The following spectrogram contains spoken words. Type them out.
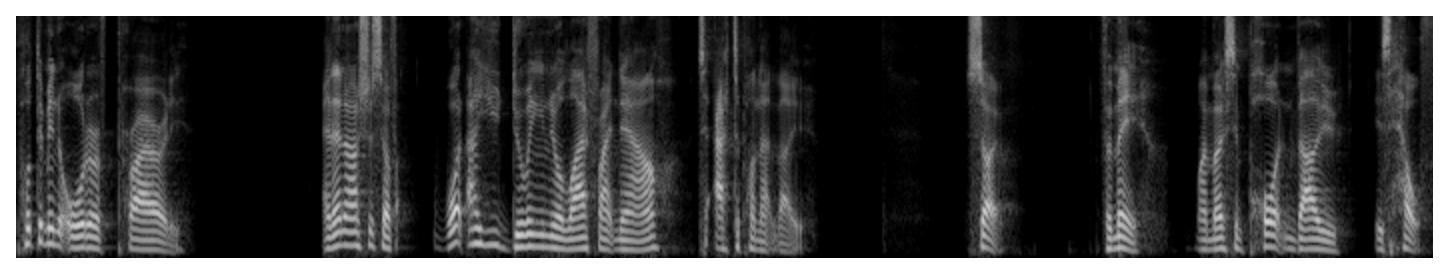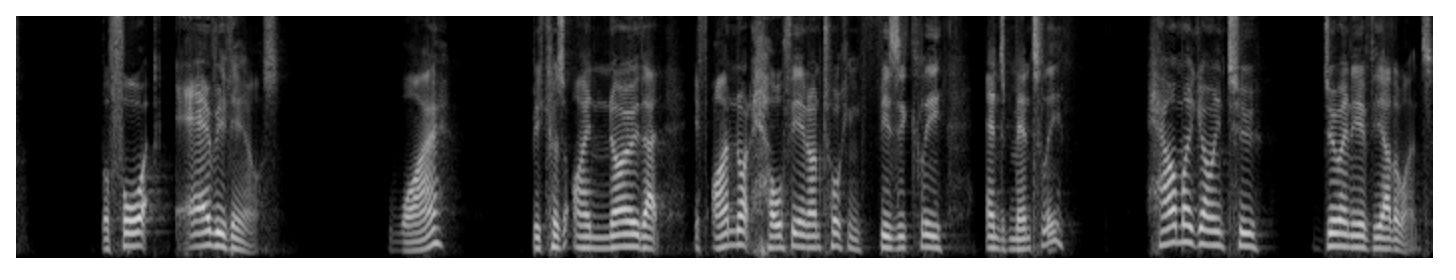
put them in order of priority. And then ask yourself, what are you doing in your life right now to act upon that value? So, for me, my most important value is health before everything else. Why? Because I know that if I'm not healthy and I'm talking physically and mentally, how am I going to do any of the other ones?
